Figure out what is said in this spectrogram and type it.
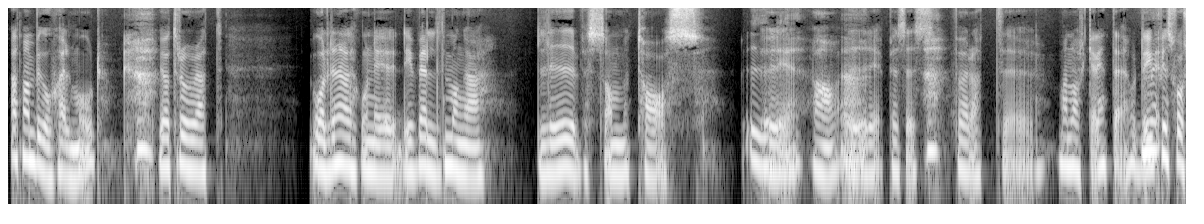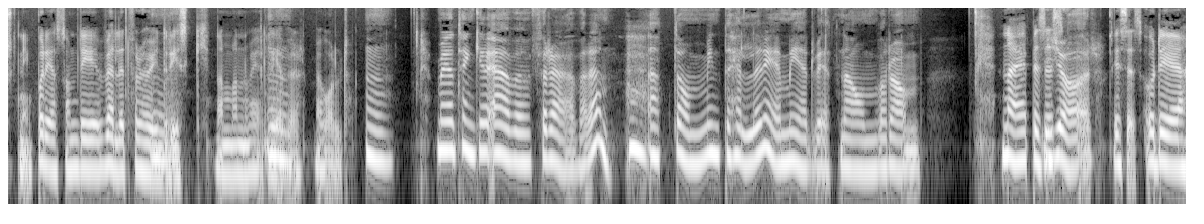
att man begår självmord. Jag tror att våld i nära relation, är, det är väldigt många liv som tas i det. Ja, Ja. i det, precis. För att eh, man orkar inte. Och det Men- finns forskning på det, som det är väldigt förhöjd Mm. risk när man lever med våld. Mm. Men jag tänker även förövaren. Mm. Att de inte heller är medvetna om vad de Nej, precis. gör. precis. Och det,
